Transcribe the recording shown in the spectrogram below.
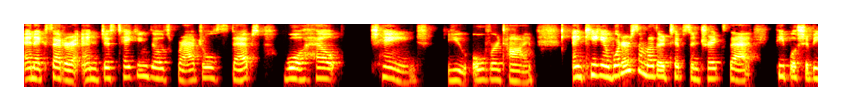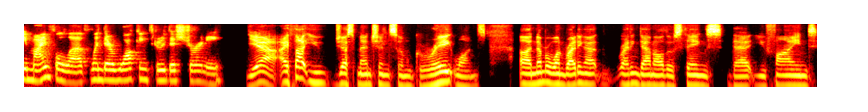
And etc. And just taking those gradual steps will help change you over time. And Keegan, what are some other tips and tricks that people should be mindful of when they're walking through this journey? Yeah, I thought you just mentioned some great ones. Uh, number one, writing out, writing down all those things that you find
